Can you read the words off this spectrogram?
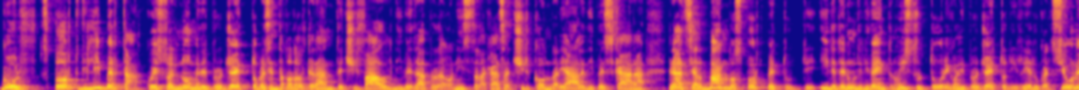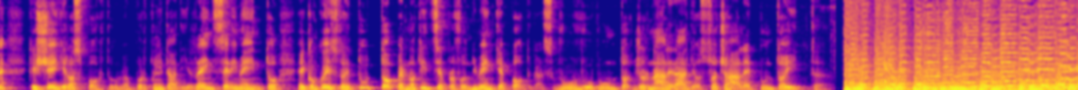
Golf, sport di libertà, questo è il nome del progetto presentato dal garante Cifaldi, vedrà protagonista la casa circondariale di Pescara. Grazie al bando Sport per Tutti. I detenuti diventano istruttori con il progetto di rieducazione che sceglie lo sport come opportunità di reinserimento. E con questo è tutto. Per notizie, approfondimenti e podcast www.giornaleradiosociale.it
